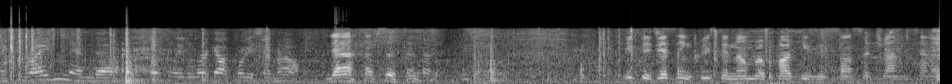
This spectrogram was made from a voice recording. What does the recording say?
Thanks for riding, and uh, hopefully it'll work out for you somehow. Yeah, If they just increase the number of parkings in Sunset Transit Center,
